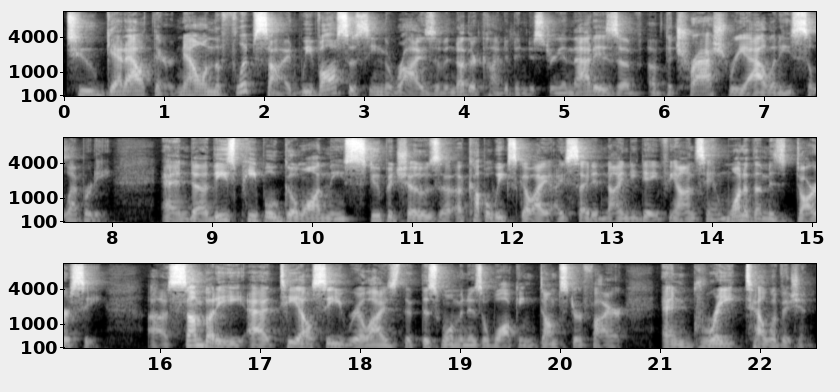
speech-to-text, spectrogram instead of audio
to get out there. Now, on the flip side, we've also seen the rise of another kind of industry, and that is of, of the trash reality celebrity. And uh, these people go on these stupid shows. A, couple weeks ago, I, I, cited 90 Day Fiance, and one of them is Darcy. Uh, somebody at TLC realized that this woman is a walking dumpster fire and great television.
